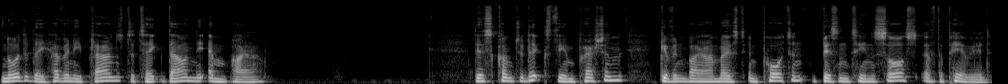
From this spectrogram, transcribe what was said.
nor did they have any plans to take down the empire. This contradicts the impression given by our most important Byzantine source of the period,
